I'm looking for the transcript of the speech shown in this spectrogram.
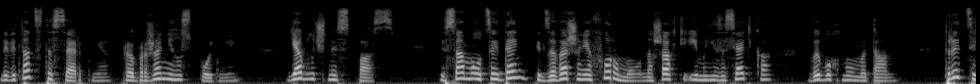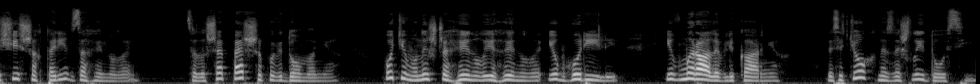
19 серпня, преображення Господнє, Яблучний спас. І саме у цей день, під завершення форуму, на шахті імені Засядька вибухнув метан. 36 шахтарів загинули. Це лише перше повідомлення. Потім вони ще гинули і гинули, і обгорілі, і вмирали в лікарнях. Десятьох не знайшли й досі.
